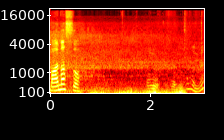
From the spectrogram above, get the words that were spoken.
많았어. 오, 야, 엄청 많네?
